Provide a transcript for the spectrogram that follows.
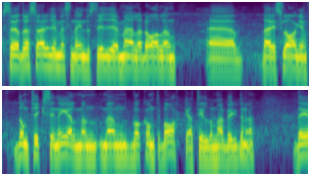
södra Sverige med sina industrier, Mälardalen, eh, Bergslagen, de fick sin el, men, men vad kom tillbaka till de här bygderna? Det,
